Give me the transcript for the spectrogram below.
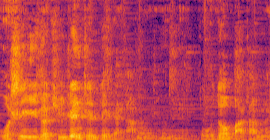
我是一个去认真对待它们的一个人，我都把它们，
